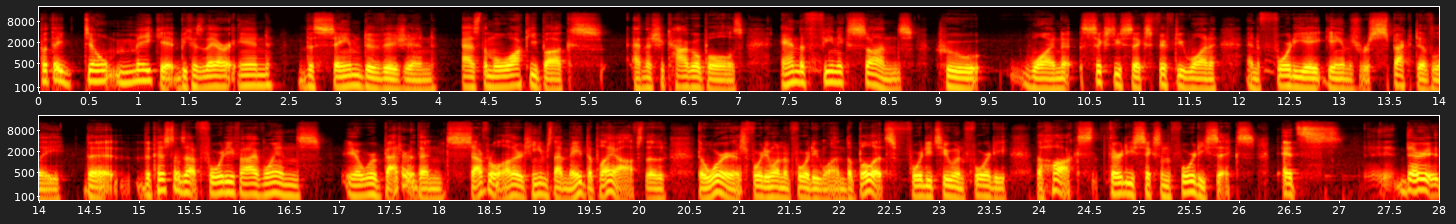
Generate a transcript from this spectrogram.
but they don't make it because they are in the same division as the Milwaukee Bucks and the Chicago Bulls and the Phoenix Suns, who won 66, 51, and 48 games respectively. The the Pistons at 45 wins, you know, were better than several other teams that made the playoffs. The the Warriors 41 and 41, the Bullets 42 and 40, the Hawks 36 and 46. It's there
